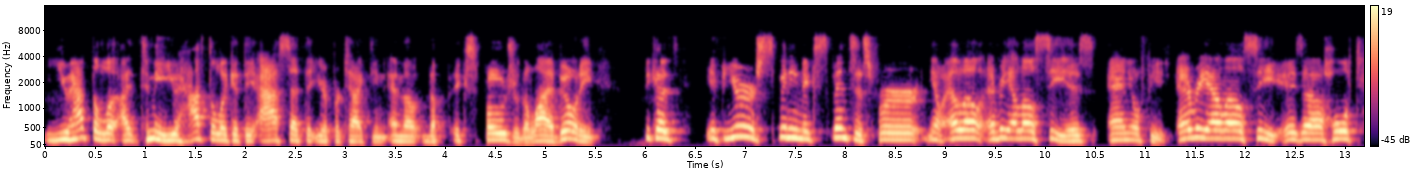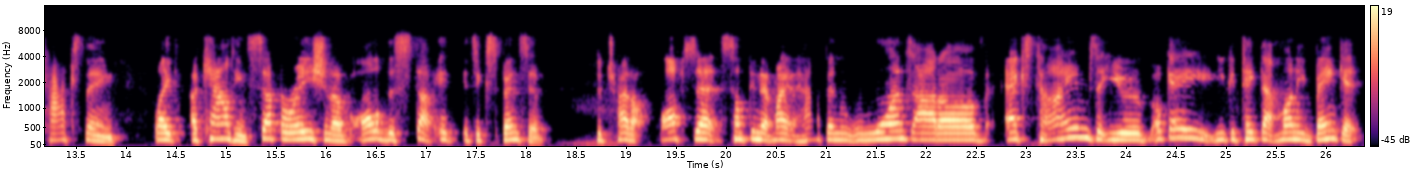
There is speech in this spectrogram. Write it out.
you have to look to me you have to look at the asset that you're protecting and the, the exposure the liability because if you're spending expenses for you know ll every llc is annual fees. Every llc is a whole tax thing like accounting separation of all of this stuff. It, it's expensive to try to offset something that might happen once out of x times that you okay you could take that money bank it.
